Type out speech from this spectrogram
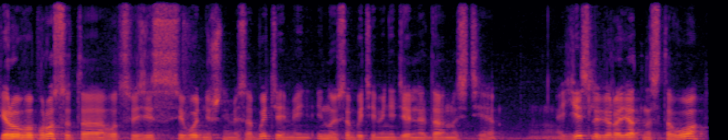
Первый вопрос – это вот в связи с сегодняшними событиями, иной событиями недельной давности. Есть ли вероятность того,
